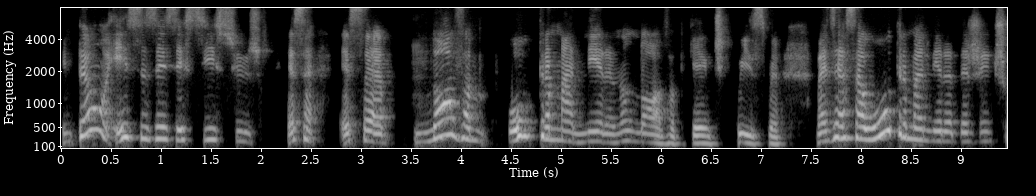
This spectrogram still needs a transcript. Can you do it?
Então, esses exercícios, essa, essa nova, outra maneira, não nova, porque é antiquíssima, mas essa outra maneira da gente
